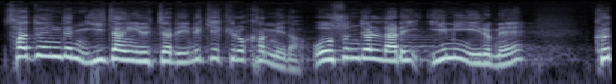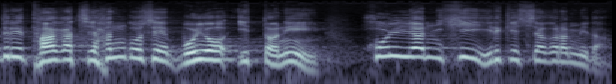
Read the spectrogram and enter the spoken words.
사도행전 2장 1절에 이렇게 기록합니다. 오순절 날이 이미 이름에 그들이 다 같이 한 곳에 모여 있더니 홀연히 이렇게 시작을 합니다.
